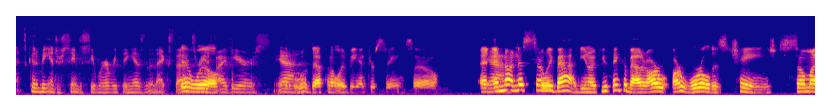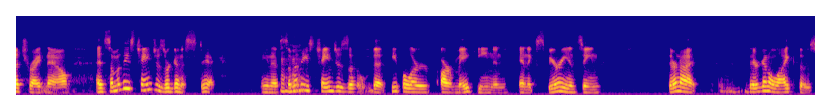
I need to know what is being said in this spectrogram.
it's going to be interesting to see where everything is in the next uh, three will. to five years. Yeah. It will definitely be interesting. So, and, Yeah. and not necessarily bad. You know, if you think about it, our our world has changed so much right now, and some of these changes are going to stick. You know, some of Mhm. these changes that, that people are are making and and experiencing, they're not. They're going to like those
